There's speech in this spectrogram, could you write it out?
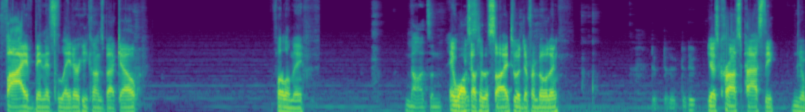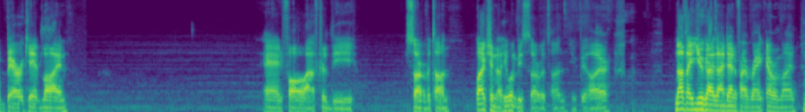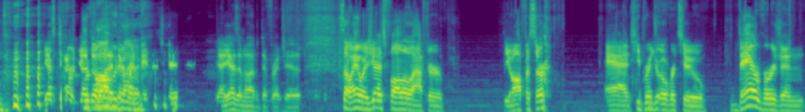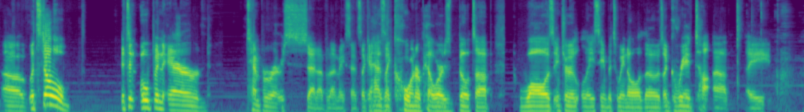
five minutes later, he comes back out. Follow me. Nods and He walks off to the side to a different building. You guys cross past the you know barricade line and follow after the Sarvaton. Well, actually, no, he wouldn't be Sarvaton. He'd be higher. Not that you guys identify rank. Never mind. You guys, you guys don't know how to differentiate shit. Yeah, you guys don't know how to differentiate it. So, anyways, you guys follow after the officer, and he brings you over to their version of. It's still, it's an open aired temporary setup. If that makes sense. Like it has like corner pillars built up, walls interlacing between all of those, a grid top, uh, a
